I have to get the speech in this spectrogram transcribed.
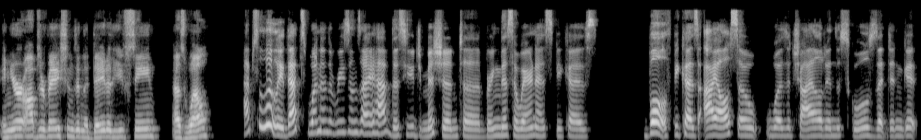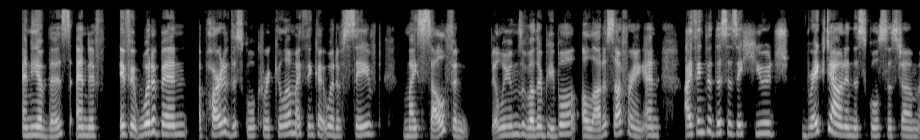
in your observations in the data that you've seen as well? Absolutely. That's one of the reasons I have this huge mission to bring this awareness because both because I also was a child in the schools that didn't get any of this and if if it would have been a part of the school curriculum, I think it would have saved myself and billions of other people a lot of suffering. And I think that this is a huge breakdown in the school system.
